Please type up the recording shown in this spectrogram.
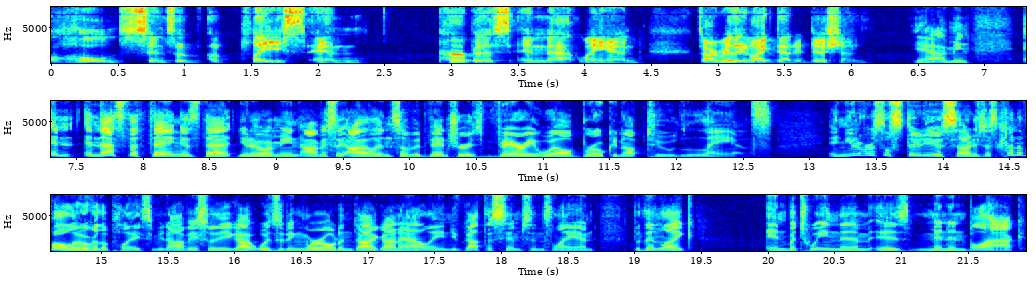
a whole sense of, of place and purpose in that land. So I really like that addition. Yeah, I mean, and and that's the thing is that you know, I mean, obviously, Islands of Adventure is very well broken up to lands, and Universal Studios side is just kind of all over the place. I mean, obviously, you got Wizarding World and Diagon Alley, and you've got the Simpsons Land, but then like in between them is Men in Black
